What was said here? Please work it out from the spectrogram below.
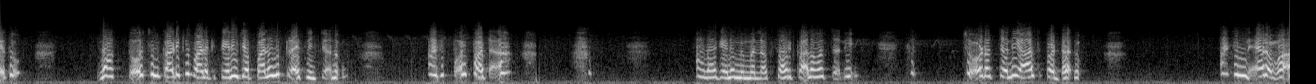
ఏదో నాకు తోచిన కాడికి వాళ్ళకి తెలియజెప్పాలని ప్రయత్నించాను. అది పొరపాట. అలాగైనా మిమ్మల్ని ఒకసారి కలవచ్చని చూడొచ్చని ఆశపడ్డాను. అది నేరమా?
